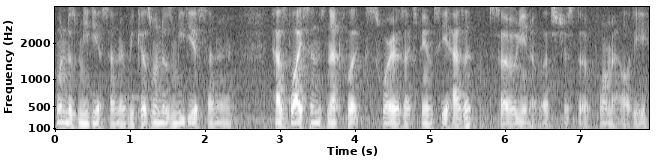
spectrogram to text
Windows Media Center, because Windows Media Center has licensed Netflix, whereas XBMC hasn't. So, you know, that's just a formality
